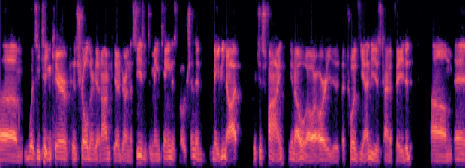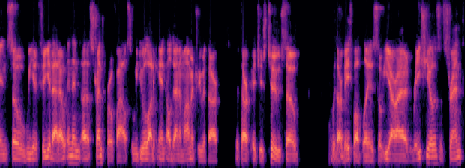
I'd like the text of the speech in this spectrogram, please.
um, was he taking care of his shoulder and getting arm care during the season to maintain his motion? And maybe not, which is fine, you know, or, or towards the end, he just kind of faded. Um, and so we get to figure that out. And then a strength profile. So we do a lot of handheld dynamometry with our, with our pitches too. So with our baseball players. So ERI ratios of strength.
